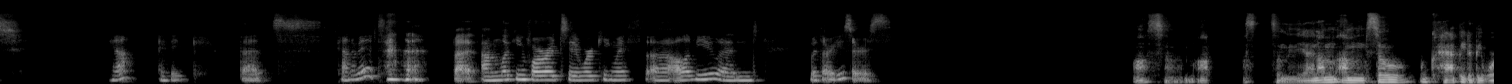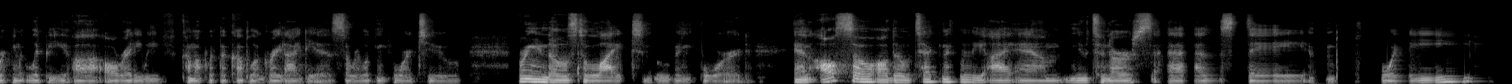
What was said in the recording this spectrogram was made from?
yeah, I think that's kind of it. but I'm looking forward to working with uh, all of you and with our users. Awesome. Awesome. Yeah, and I'm I'm so happy to be working with Lippy uh, already. We've come up with a couple of great ideas, so we're looking forward to bringing those to light moving forward. And also, although technically I am new to NERSC as a employee,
